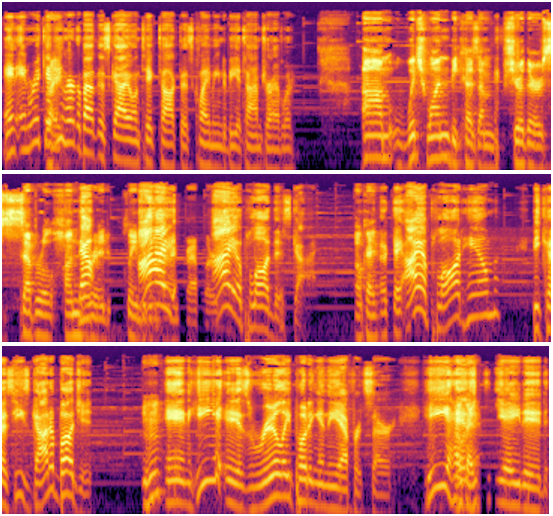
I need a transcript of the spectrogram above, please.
and and Rick, have Right. you heard about this guy on TikTok that's claiming to be a time traveler? Um, which one? Because I'm sure there's several hundred be I- time travelers. I applaud this guy. okay. Okay, I applaud him because he's got a budget Mhm. and he is really putting in the effort, sir. He has Okay. created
